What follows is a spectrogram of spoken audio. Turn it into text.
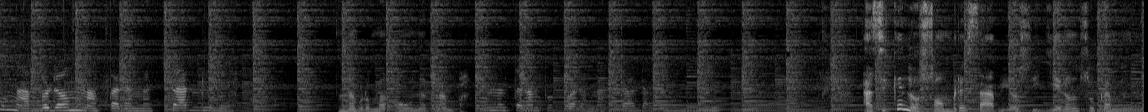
una broma para matarlo. ¿Una broma o una trampa? Una trampa Así que los hombres sabios siguieron su camino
